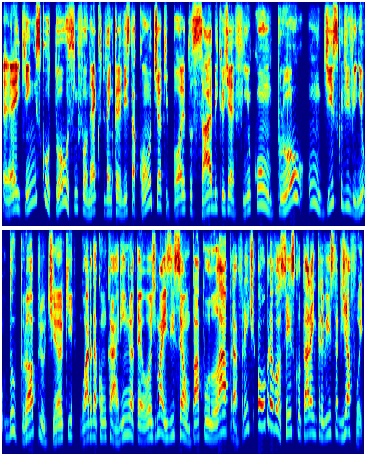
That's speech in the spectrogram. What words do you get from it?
É, e quem escutou o Sinfonexp da entrevista com o Chuck Hipólito sabe que o Jefinho comprou um disco de vinil do próprio Chuck, guarda com carinho até hoje, mas isso é um papo lá pra frente ou pra você escutar a entrevista que já foi.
